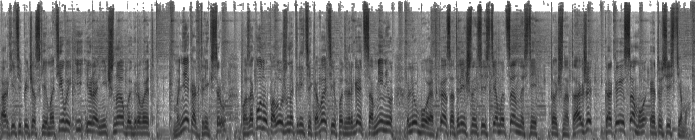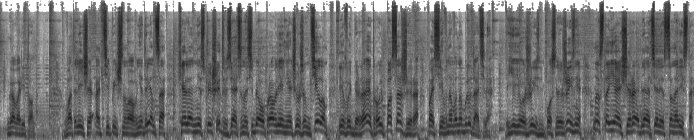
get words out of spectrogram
архетипические мотивы и иронично обыгрывает – мне, как триксеру, по закону положено критиковать и подвергать сомнению любой отказ от личной системы ценностей, точно так же, как и саму эту систему, говорит он. В отличие от типичного внедренца, Хелен не спешит взять на себя управление чужим телом и выбирает роль пассажира, пассивного наблюдателя. Ее жизнь после жизни – настоящий рай для телесценариста.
